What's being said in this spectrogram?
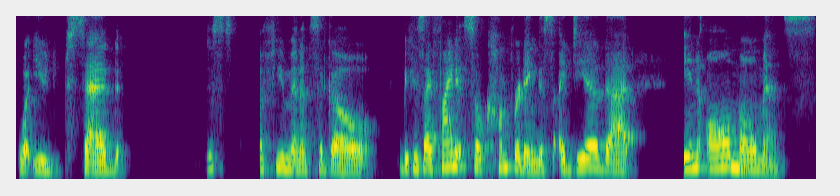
what you said just a few minutes ago because I find it so comforting this idea that in all moments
